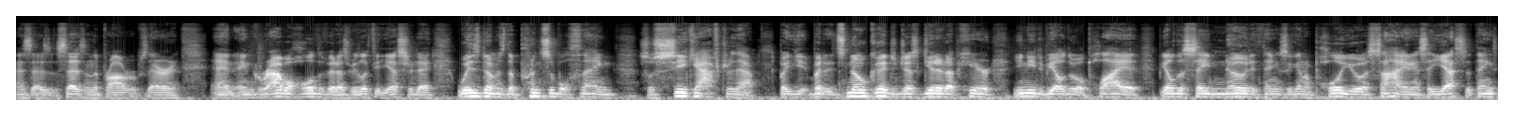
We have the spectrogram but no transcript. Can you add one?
as, as it says in the Proverbs there, and, and, and grab a hold of it as we looked at yesterday. Wisdom is the principal thing, so seek after that. But, you, but it's no good to just get it up here. You need to be able to apply it, be able to say no to things that are going to pull you aside, and say yes to things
